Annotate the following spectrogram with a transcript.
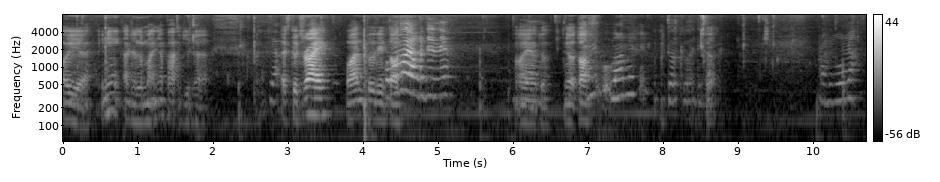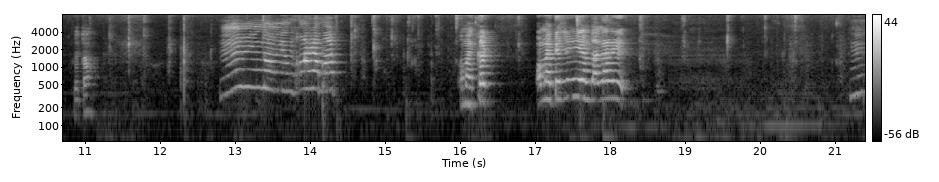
Oh iya, ini ada lemaknya pak, gila. Ya. Let's go try. One, two, three, Kok tos. mau yang kecil nih? Oh iya tuh, yuk tos. Ini banget. Dua, dua, tiga. Ya. yuk. Hmm, yang tengah dapat. Oh my god, oh my god ini yang tak kali. Hmm,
